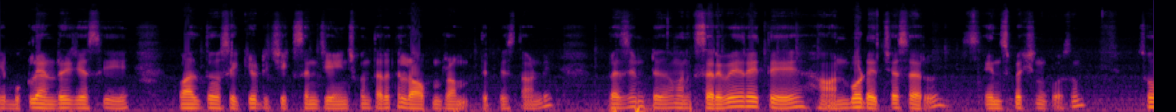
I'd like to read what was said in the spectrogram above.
ఈ బుక్‌లో ఎంట్రీ చేసి వాళ్ళతో సెక్యూరిటీ చెక్స్ అని చేయించుకున్న తర్వాత లోపల రం తెప్పిస్తామండి. ప్రెజెంట్ మనకు సర్వేయర్ అయితే ఆన్ బోర్డ్ వచ్చేసారు ఇన్స్‌పెక్షన్ కోసం. సో,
